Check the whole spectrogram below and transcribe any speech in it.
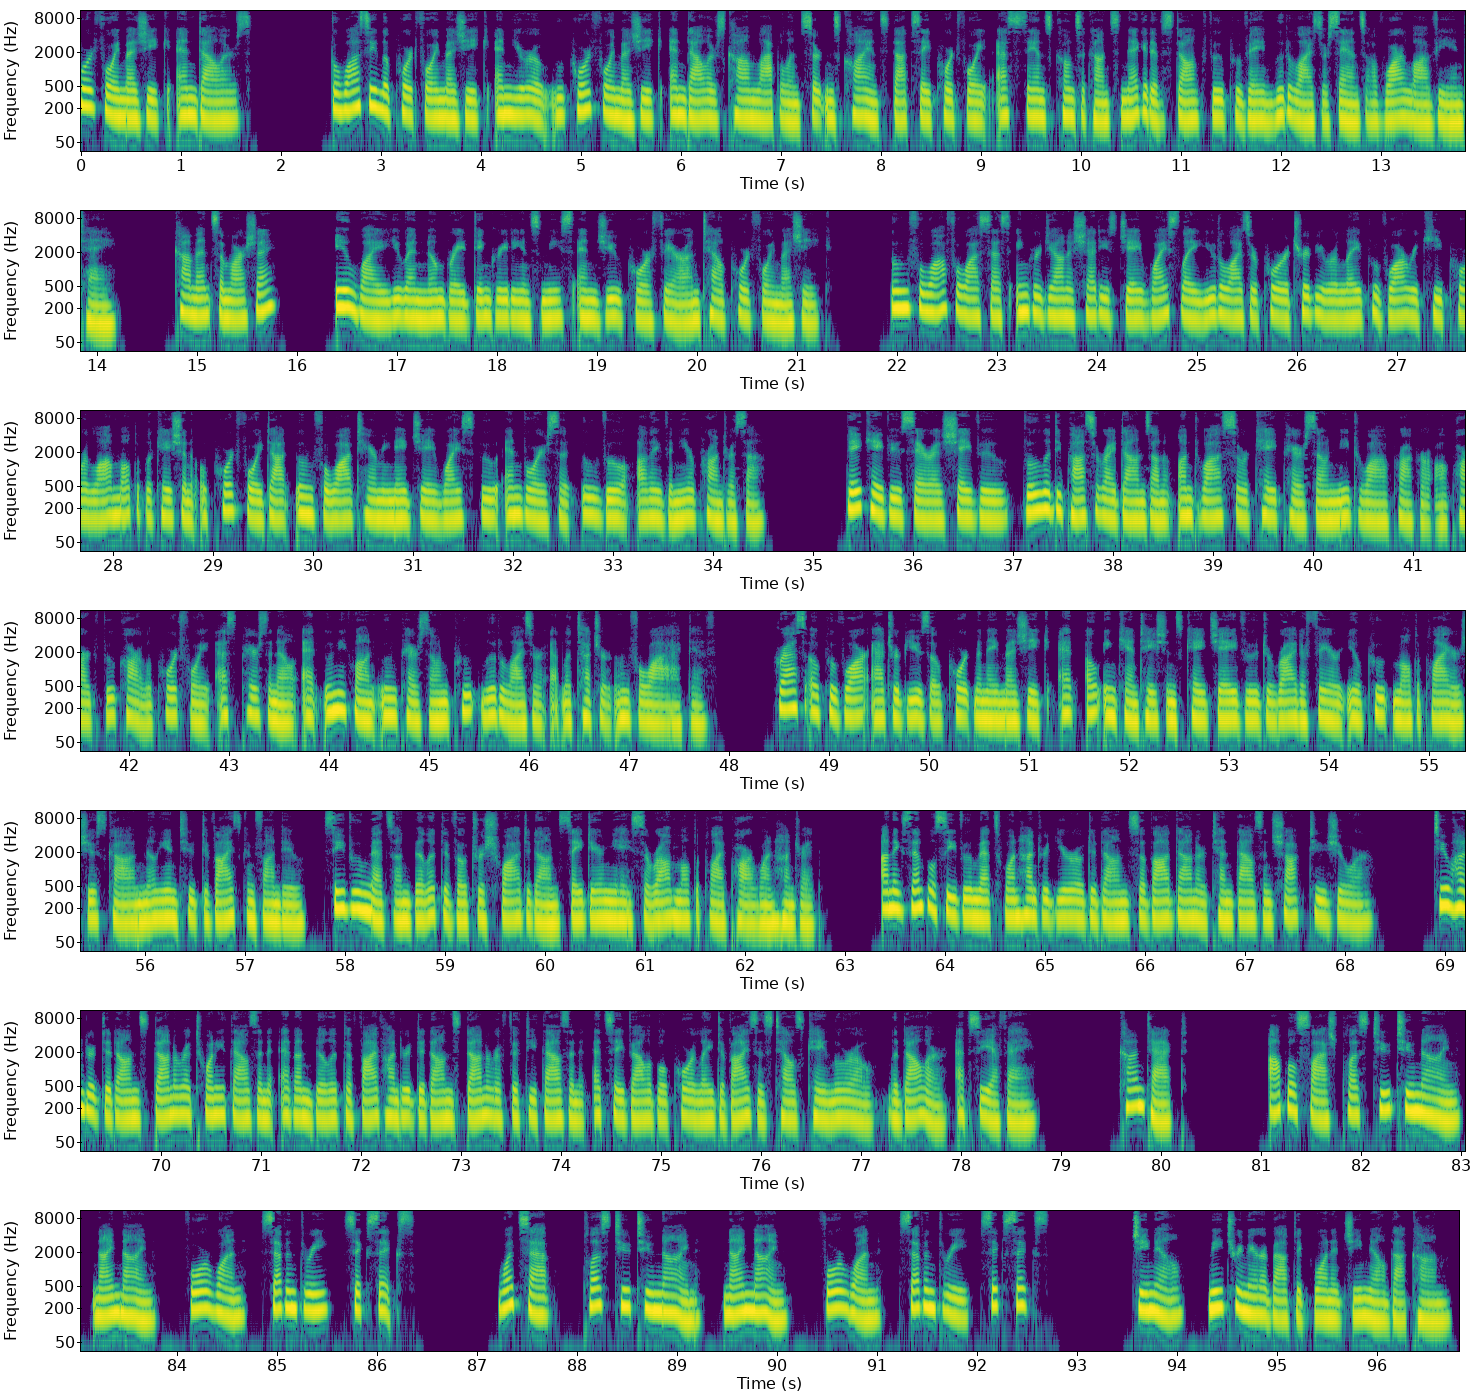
Portefeuille magique en dollars. Voici le portefeuille magique en euro ou portefeuille magique en dollars comme l'appellant certains clients. Ces portefeuilles s sans conséquences négatives donc vous pouvez l'utiliser sans avoir la ente. Comment ça marche? Il y a un nombre d'ingrédients mis en jeu pour faire un tel portefeuille magique. Um, un fois ces ingrédients achetés j Weisle pour attribuer les pouvoirs requis pour la multiplication au portefeuille. Une fois um, terminé j Weiss vous envoyer ou vous allez venir prendre ça. Dès que vous serez chez vous, vous le déposerez dans un endroit sur que personne ne doit procurer à part vous car le portefeuille est personnel et uniquement une personne peut l'utiliser et le toucher une fois actif. Grâce au pouvoir attribués au porte-monnaie magique et aux incantations que je vous dirai de faire il peut multiplier jusqu'à un million tout device confondu. Si vous mettez un billet de votre choix dedans ces derniers sera multiplié par 100. Un exemple si vous mettez 100 euros dedans ça va donner 10,000 chaque toujours. 200 didons donnera 20,000 et un billet de 500 didons donnera 50,000 et c'est valable pour les devises tels que l'euro, le dollar, FCFA. Contact Apple slash plus 229 99 41 7366. WhatsApp plus 229 99 41 7366. Gmail, mitrimiraboutdic1 at gmail.com.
